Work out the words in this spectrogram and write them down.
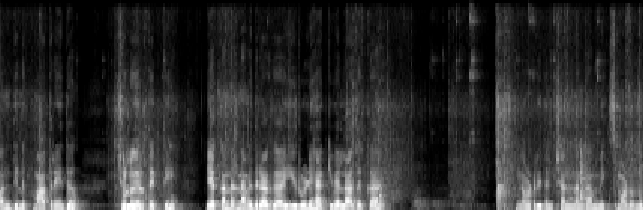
ಒಂದು ದಿನಕ್ಕೆ ಮಾತ್ರ ಇದು ಚಲೋ ಇರ್ತೈತಿ. ಯಾಕಂದ್ರೆ ನಾವು ಇದ್ರಾಗ ಈರುಳ್ಳಿ ಹಾಕಿವಲ್ಲ ಅದಕ್ಕೆ. ನೋಡ್ರಿ ಇದನ್ನು ಚೆಂದಂಗೆ ಮಿಕ್ಸ್ ಮಾಡೋನು.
